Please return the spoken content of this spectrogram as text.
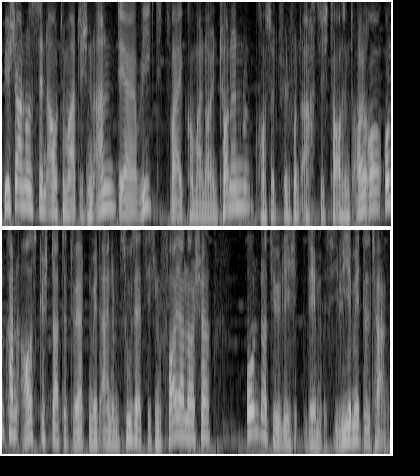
Wir schauen uns den automatischen an, der wiegt 2,9 Tonnen, kostet 85.000 Euro und kann ausgestattet werden mit einem zusätzlichen Feuerlöscher und natürlich dem Siliermitteltank.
